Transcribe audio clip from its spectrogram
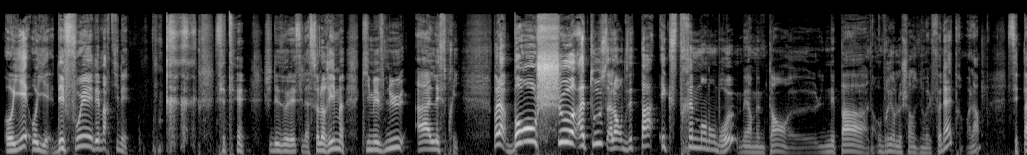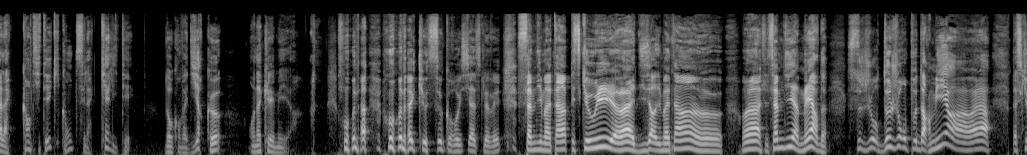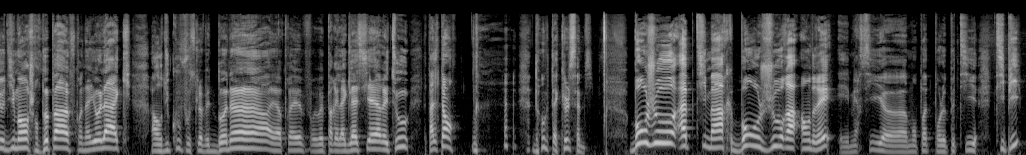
Oyez, oyez, des fouets et des martinets. C'était, je suis désolé, c'est la seule rime qui m'est venue à l'esprit. Voilà, bonjour à tous. Alors, vous n'êtes pas extrêmement nombreux, mais en même temps, euh, n'est pas. Ouvrir le champ dans une nouvelle fenêtre, voilà. C'est pas la quantité qui compte, c'est la qualité. Donc, on va dire que on a que les meilleurs. On a, on a que ceux qui ont réussi à se lever samedi matin, parce que oui, euh, ouais, 10h du matin, euh, voilà, c'est samedi, hein, merde. Ce jour, deux jours on peut dormir, euh, voilà. Parce que dimanche on peut pas, faut qu'on aille au lac. Alors du coup, faut se lever de bonne heure, et après faut réparer la glacière et tout. T'as pas le temps. Donc t'as que le samedi. Bonjour à petit Marc, bonjour à André, et merci euh, à mon pote pour le petit Tipeee.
